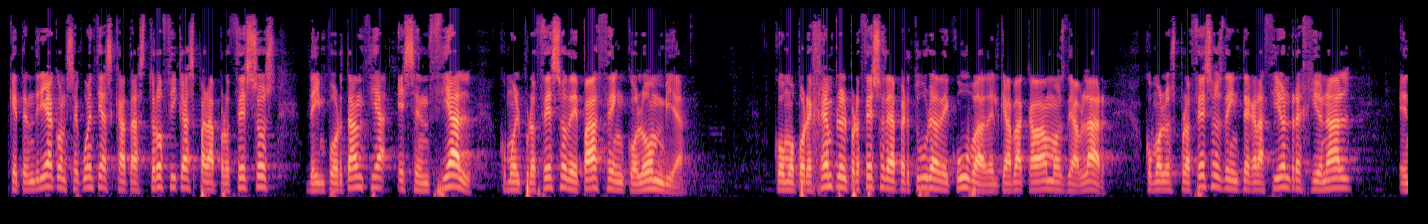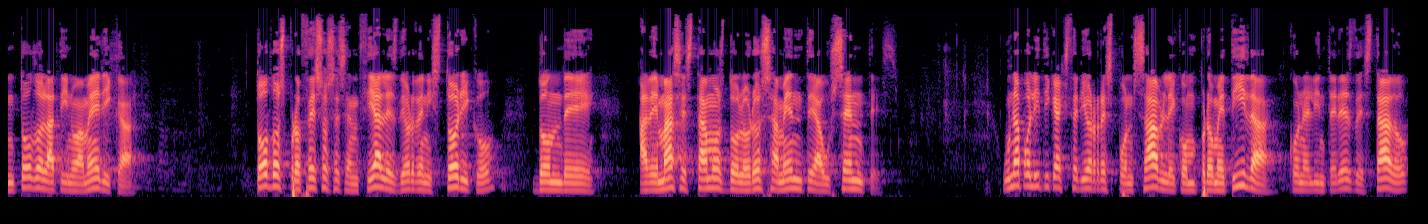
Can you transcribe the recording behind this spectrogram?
que tendría consecuencias catastróficas para procesos de importancia esencial, como el proceso de paz en Colombia, como por ejemplo el proceso de apertura de Cuba del que acabamos de hablar, como los procesos de integración regional en toda Latinoamérica, todos procesos esenciales de orden histórico donde Además, estamos dolorosamente ausentes. Una política exterior responsable, comprometida con el interés de Estado,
